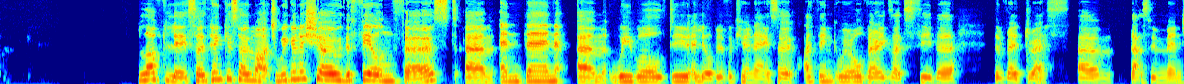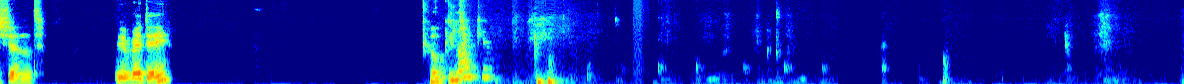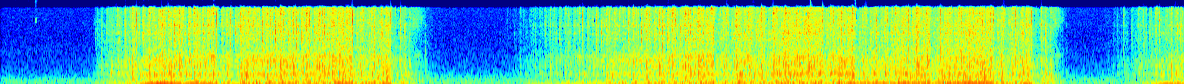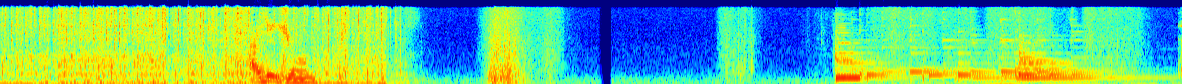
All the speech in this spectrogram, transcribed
Lovely. So thank you so much. We're going to show the film first, um, and then um, we will do a little bit of a Q&A. So I think we're all very excited to see the the red dress um, that's been mentioned. We're ready. Hope you like it. On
